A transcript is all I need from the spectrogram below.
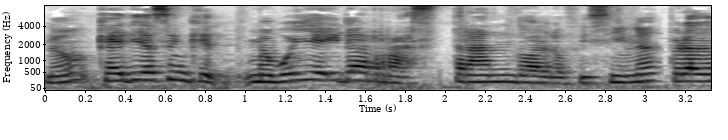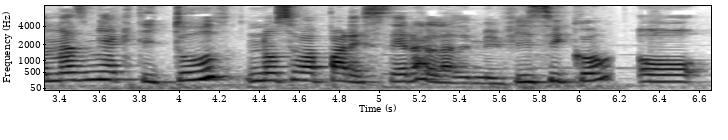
¿no? Que hay días en que me voy a ir arrastrando a la oficina, pero además mi actitud no se va a parecer a la de mi físico o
